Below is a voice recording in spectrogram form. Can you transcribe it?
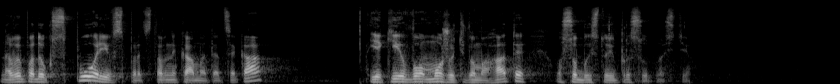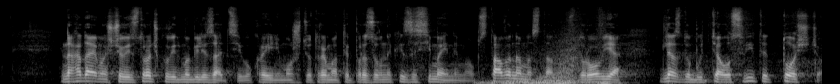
на випадок спорів з представниками ТЦК, які можуть вимагати особистої присутності. І нагадаємо, що відстрочку від мобілізації в Україні можуть отримати призовники за сімейними обставинами, станом здоров'я для здобуття освіти тощо.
